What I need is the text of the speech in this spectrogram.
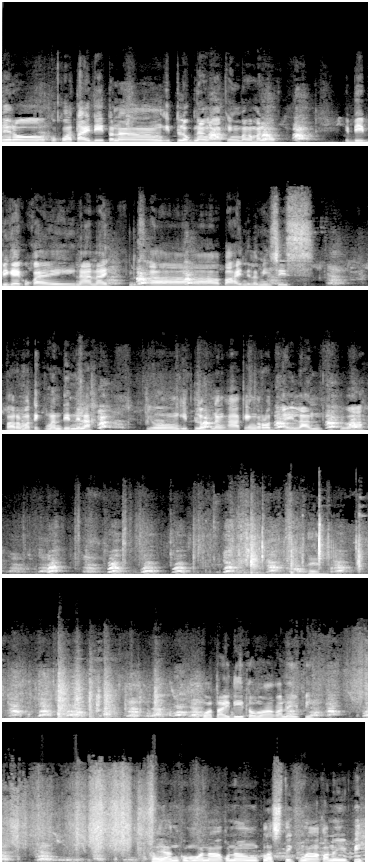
Pero kukuha tayo dito ng itlog ng aking mga manok. Ibibigay ko kay nanay sa bahay nila misis para matikman din nila yung itlog ng aking Rhode Island, di ba? Ayan. Kuha tayo dito mga kanaypi. Ayan, kumuha na ako ng plastic mga kanaypi.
